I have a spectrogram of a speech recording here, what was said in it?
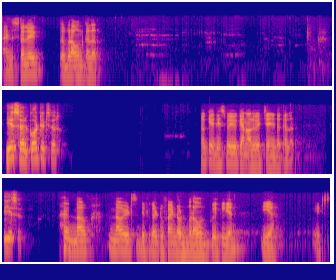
and select the brown color. Yes, sir. Got it, sir. Okay, this way you can always change the color. Yes, sir. now, now it's difficult to find out brown quickly. And yeah, it's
